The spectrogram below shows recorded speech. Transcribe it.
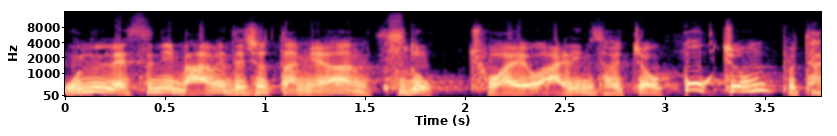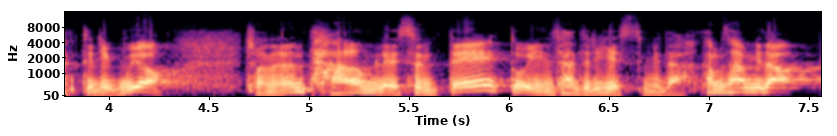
오늘 레슨이 마음에 드셨다면 구독, 좋아요, 알림 설정 꼭 좀 부탁드리고요. 저는 다음 레슨 때 또 인사드리겠습니다. 감사합니다.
